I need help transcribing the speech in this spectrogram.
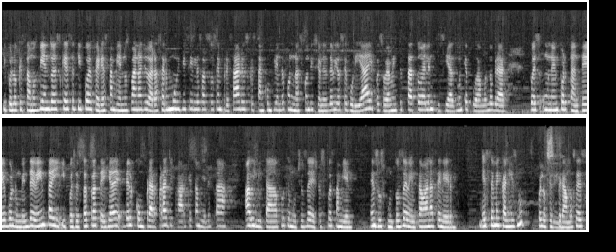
Y pues lo que estamos viendo es que este tipo de ferias también nos van a ayudar a ser muy visibles a estos empresarios que están cumpliendo con unas condiciones de bioseguridad. Y pues obviamente está todo el entusiasmo en que podamos lograr pues un importante volumen de venta y, pues esta estrategia del comprar para llevar que también está habilitada porque muchos de ellos pues también en sus puntos de venta van a tener este mecanismo pues lo que esperamos es,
